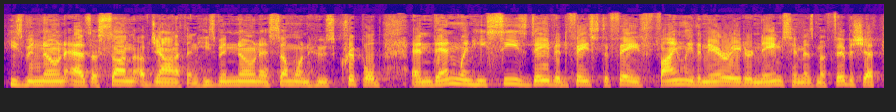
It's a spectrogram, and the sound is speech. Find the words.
He's been known as a son of Jonathan. He's been known as someone who's crippled. And then when he sees David face to face, finally the narrator names him as Mephibosheth,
